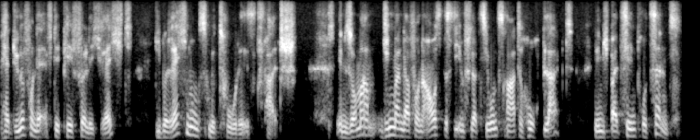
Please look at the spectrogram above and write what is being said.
Herr Dürr von der FDP völlig recht. Die Berechnungsmethode ist falsch. Im Sommer ging man davon aus, dass die Inflationsrate hoch bleibt, nämlich bei 10 Prozent.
